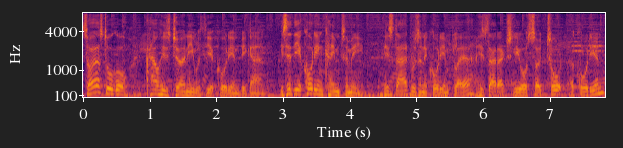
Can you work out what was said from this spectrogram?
So I asked Hugo how his journey with the accordion began. He said the accordion came to me. His dad was an accordion player. His dad actually also taught accordion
